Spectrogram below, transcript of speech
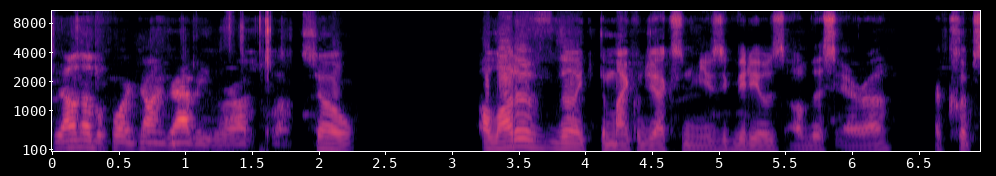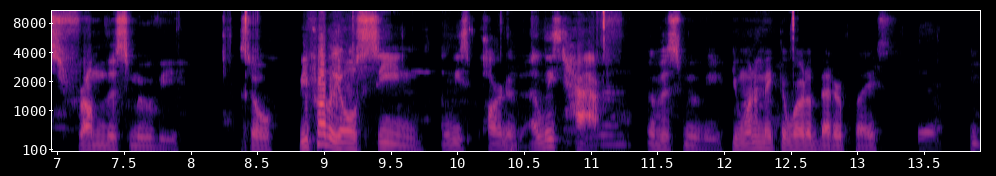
We all know before John Gravity, we're all close. So, a lot of the like the Michael Jackson music videos of this era are clips from this movie. So we've probably all seen at least part of, at least half of this movie. You want to make the world a better place? yeah.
